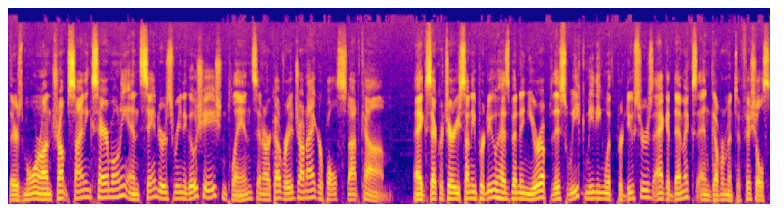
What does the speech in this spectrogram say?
There's more on Trump's signing ceremony and Sanders' renegotiation plans in our coverage on agripulse.com. Ag Secretary Sonny Perdue has been in Europe this week meeting with producers, academics, and government officials.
